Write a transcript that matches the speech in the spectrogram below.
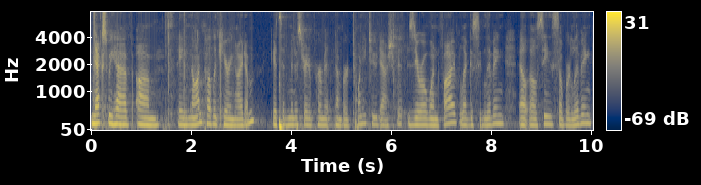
Next, we have um, a non-public hearing item. It's administrative permit number 22-015, Legacy Living LLC, Sober Living,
